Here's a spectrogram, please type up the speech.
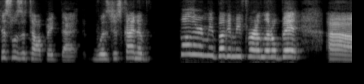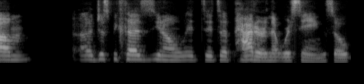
this was a topic that was just kind of bothering me, bugging me for a little bit. Um, uh, just because you know it's it's a pattern that we're seeing. So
